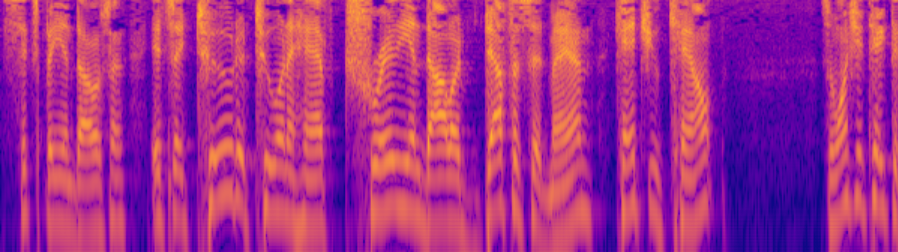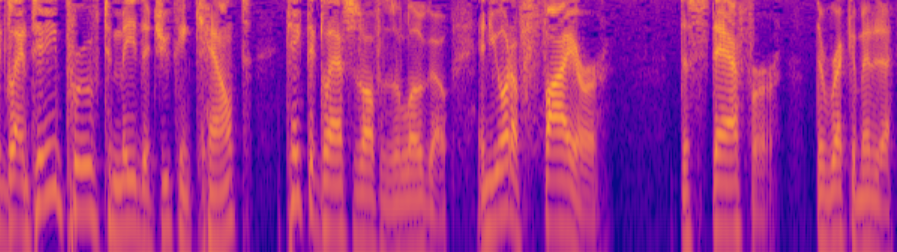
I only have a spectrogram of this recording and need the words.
six billion dollars. In. It's a two to two and a half trillion dollar deficit, man. Can't you count? So why don't you take the until you prove to me that you can count take the glasses off as a logo, and you ought to fire the staffer that recommended it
